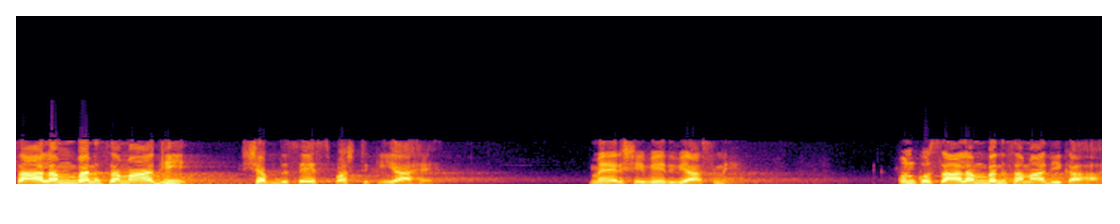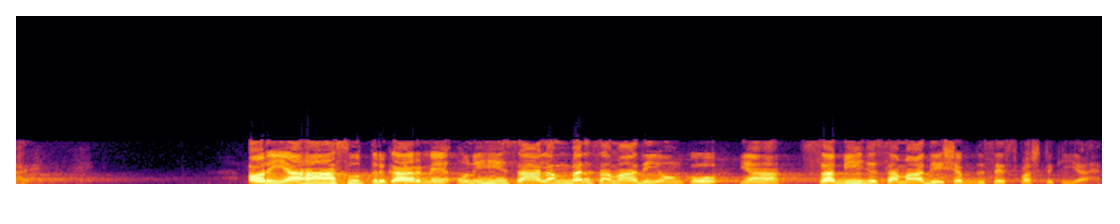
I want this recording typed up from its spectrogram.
सालंबन समाधि शब्द से स्पष्ट किया है, महर्षि वेदव्यास ने। उनको सालंबन समाधि कहा है। और यहाँ सूत्रकार ने उन्हीं सालंबन समाधियों को यहाँ सबीज समाधि शब्द से स्पष्ट किया है।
